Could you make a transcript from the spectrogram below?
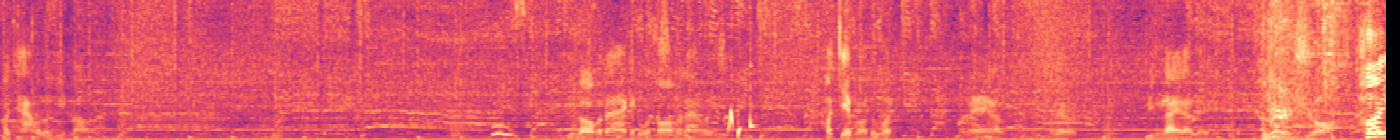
เขาถามว่าเรายืนรอยืนรอก็ได้กระโดดรอก็ได้เว้ยเขาเจ็บเหรอทุกคนทำไมครับไม่ได้แบบวิ่งไล่เราเลย เฮ้ย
